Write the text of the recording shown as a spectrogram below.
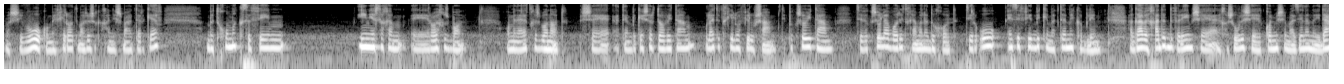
כמו שיווק או מכירות, משהו שככה נשמע יותר כיף, בתחום הכספים, אם יש לכם אה, רואה חשבון או מנהלת חשבונות, שאתם בקשר טוב איתם, אולי תתחילו אפילו שם, תיפגשו איתם, תבקשו לעבוד איתכם על הדוחות, תראו איזה פידבקים אתם מקבלים. אגב, אחד הדברים שחשוב לי שכל מי שמאזין לנו ידע,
